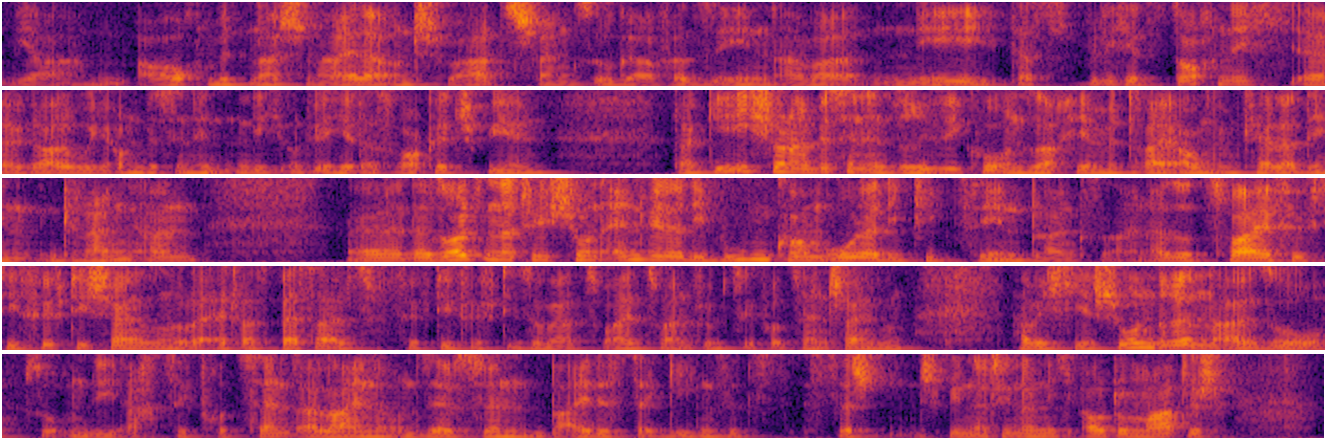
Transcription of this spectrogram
ja, auch mit einer Schneider- und Schwarzschank sogar versehen, aber nee, das will ich jetzt doch nicht, äh, gerade wo ich auch ein bisschen hinten liege und wir hier das Rocket spielen. Da gehe ich schon ein bisschen ins Risiko und sage hier mit drei Augen im Keller den Grang an. Äh, da sollte natürlich schon entweder die Buben kommen oder die Pik 10 blank sein. Also zwei 50-50 Chancen oder etwas besser als 50-50, sogar zwei 52% Chancen habe ich hier schon drin, also so um die 80% alleine, und selbst wenn beides dagegen sitzt, ist das Spiel natürlich noch nicht automatisch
